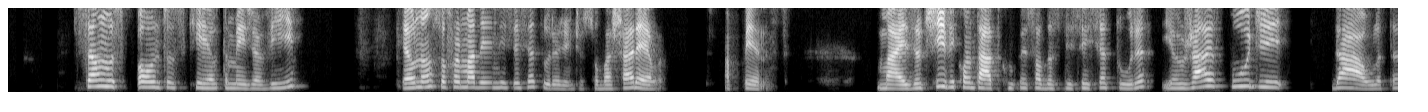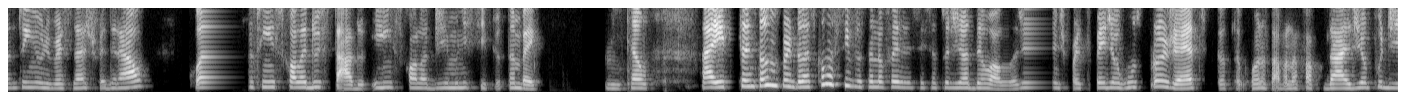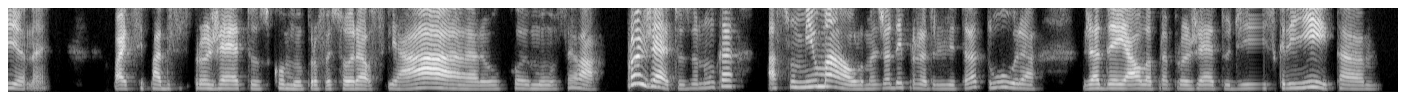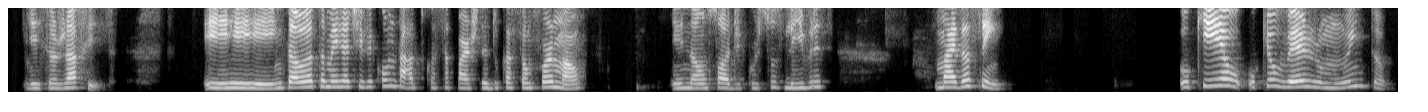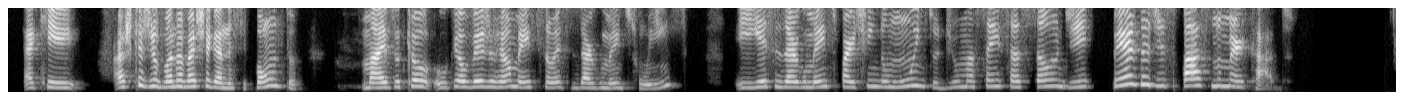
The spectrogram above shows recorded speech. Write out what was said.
são os pontos que eu também já vi. Eu não sou formada em licenciatura, gente, eu sou bacharela, apenas. Mas eu tive contato com o pessoal da licenciatura e eu já pude dar aula tanto em universidade federal quanto em escola do estado e em escola de município também. Então, aí tentando me perguntar, mas como assim você não fez licenciatura e já deu aula? Gente, participei de alguns projetos, porque eu, quando eu estava na faculdade eu podia, né? Participar desses projetos como professora auxiliar ou como, sei lá, projetos. Eu nunca assumi uma aula, mas já dei projeto de literatura, já dei aula para projeto de escrita, isso eu já fiz. E então eu também já tive contato com essa parte da educação formal e não só de cursos livres. Mas assim, o que eu, o que eu vejo muito é que acho que a Giovana vai chegar nesse ponto, mas o que eu, o que eu vejo realmente são esses argumentos ruins, e esses argumentos partindo muito de uma sensação de perda de espaço no mercado.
